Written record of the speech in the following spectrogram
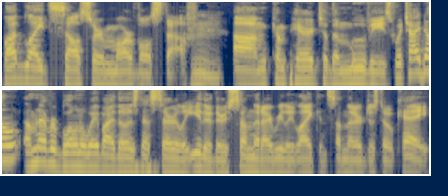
Bud Light Seltzer Marvel stuff Hmm. um, compared to the movies, which I don't, I'm never blown away by those necessarily either. There's some that I really like and some that are just okay.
